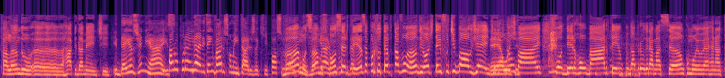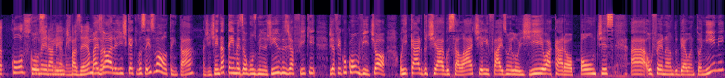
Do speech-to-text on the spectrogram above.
Falando ah, rapidamente. Ideias geniais. E parou por aí. Nani, tem vários comentários aqui. Posso ler? Vamos, vamos, com ajuda? certeza, porque o tempo tá voando e hoje tem futebol, gente. É, a gente hoje- não vai poder roubar tempo da programação, como eu e a Renata costumeiramente, fazemos. Mas né? olha, a gente quer que vocês voltem, tá? A gente ainda tem mais alguns minutinhos, mas já fique, já fica o convite, ó. O Ricardo Thiago Salati, ele faz um elogio a Carol Pontes, a, o Fernando Del Antonini,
